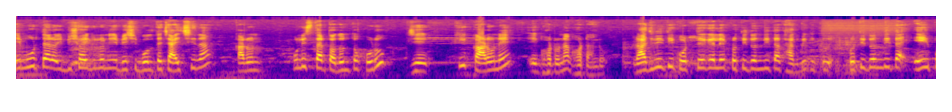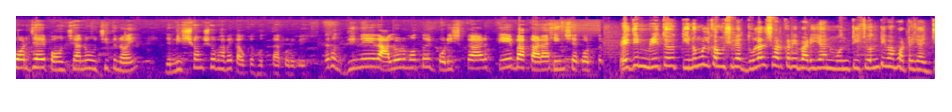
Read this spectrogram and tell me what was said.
এই মুহূর্তে আর ওই বিষয়গুলো নিয়ে বেশি বলতে চাইছি না কারণ পুলিশ তার তদন্ত করুক যে কি কারণে এই ঘটনা ঘটালো। রাজনীতি করতে গেলে প্রতিদ্বন্দ্বিতা থাকবে কিন্তু প্রতিদ্বন্দ্বিতা এই পর্যায়ে পৌঁছানো উচিত নয়। যে নৃশংসভাবে কাউকে হত্যা করবে। দেখুন দিনের আলোর মতোই পরিষ্কার কে বা কারা হিংসে করতো। এদিন মৃত তৃণমূল কাউন্সিলর দুলাল সরকারের বাড়ি যান মন্ত্রী চন্দ্রিমা ভট্টাচার্য।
